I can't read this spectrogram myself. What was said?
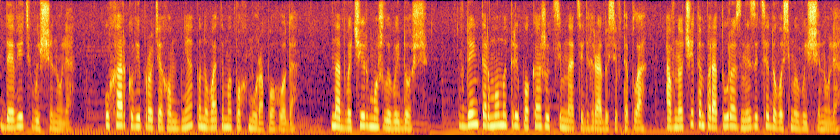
9 вище нуля. У Харкові протягом дня пануватиме похмура погода. Надвечір можливий дощ. Вдень термометри покажуть 17 градусів тепла, а вночі температура знизиться до 8 вище нуля.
